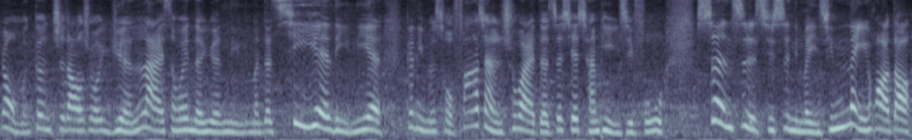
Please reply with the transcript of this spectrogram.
让我们更知道说，原来三威能源你们的企业理念跟你们所发展出来的这些产品。以及服务，甚至其实你们已经内化到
